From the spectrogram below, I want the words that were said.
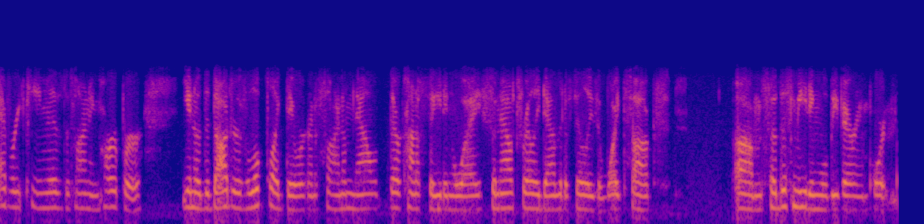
every team is to signing Harper. You know, the Dodgers looked like they were going to sign him. Now they're kind of fading away. So now it's really down to the Phillies and White Sox. Um, so this meeting will be very important.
